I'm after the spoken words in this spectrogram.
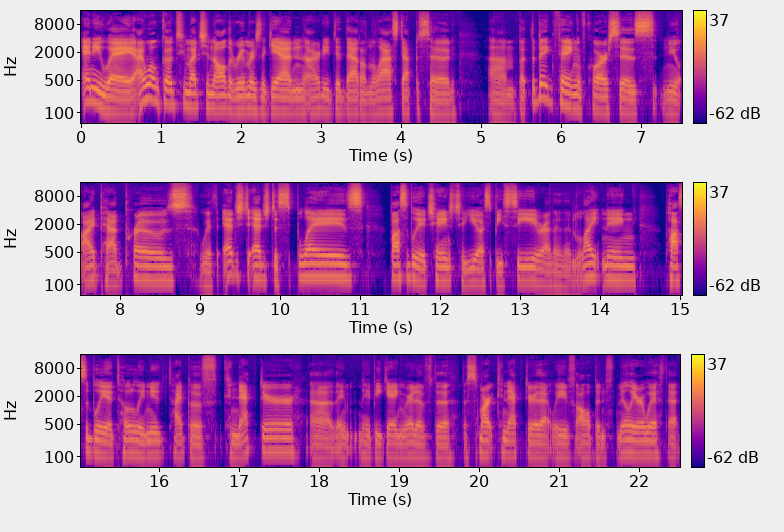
Anyway, I won't go too much in all the rumors again. I already did that on the last episode. Um, but the big thing, of course, is new iPad Pros with edge to edge displays, possibly a change to USB C rather than Lightning, possibly a totally new type of connector. Uh, they may be getting rid of the, the smart connector that we've all been familiar with that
